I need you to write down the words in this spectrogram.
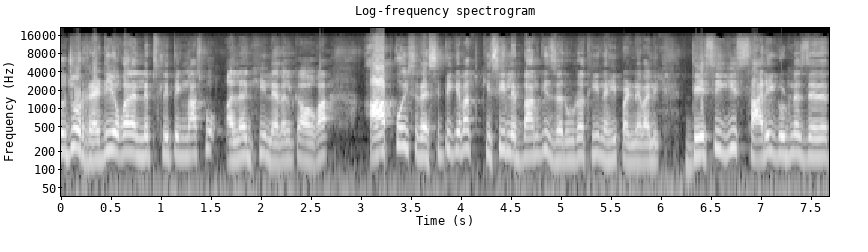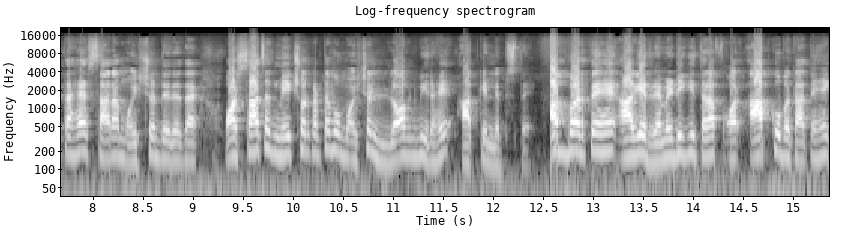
तो जो रेडी होगा ना लिप स्लीपिंग मास्क वो अलग ही लेवल का होगा। आपको इस रेसिपी के बाद किसी लिप बाम की ज़रूरत ही नहीं पड़ने वाली। देसी घी सारी गुडनेस दे देता है, सारा मॉइस्चर दे देता है। और साथ साथ मेक श्योर करता है वो मॉइस्चर लॉक्ड भी रहे आपके लिप्स पे। अब बढ़ते हैं आगे रेमेडी की तरफ़ और आपको बताते हैं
